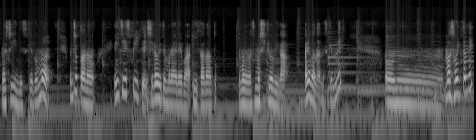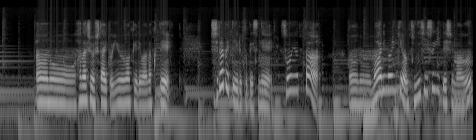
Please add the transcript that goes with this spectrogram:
らしいんですけども、ちょっとあの、HSP って調べてもらえればいいかなと思います。もし興味があればなんですけどね。あのー、まあそういったね、あのー、話をしたいというわけではなくて、調べているとですねそういったあの周りの意見を気にしすぎてしまう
